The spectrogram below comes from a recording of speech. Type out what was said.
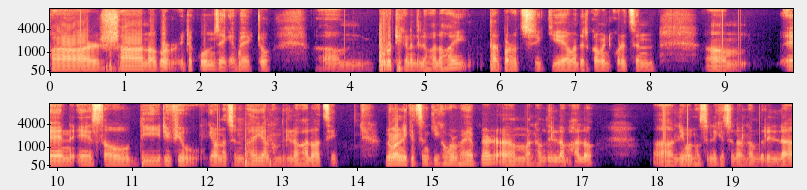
ভারসানগর। এটা কোন জায়গায় ভাই? একটু পুরো ঠিকানা দিলে ভালো হয়। তারপর হচ্ছে গিয়ে আমাদের কমেন্ট করেছেন এন এ সৌদি রিভিউ। কেমন আছেন ভাই? আলহামদুলিল্লাহ ভালো আছি। নোমান লিখেছেন, কি খবর ভাই আপনার? আলহামদুলিল্লাহ ভালো। লিমন হোসেন লিখেছেন, আলহামদুলিল্লাহ।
